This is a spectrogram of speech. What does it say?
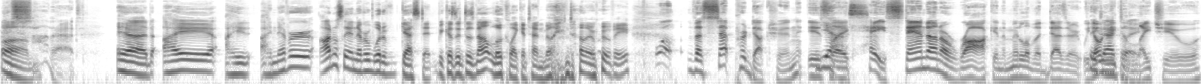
I Um, saw that. and I I I never honestly I never would have guessed it because it does not look like a ten million dollar movie. Well, the set production is Yes. like, hey, stand on a rock in the middle of a desert. We don't need to light you.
